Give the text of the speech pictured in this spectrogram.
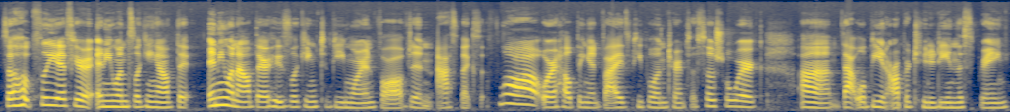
So hopefully, if you're anyone's looking out there, anyone out there who's looking to be more involved in aspects of law or helping advise people in terms of social work, um, that will be an opportunity in the spring.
